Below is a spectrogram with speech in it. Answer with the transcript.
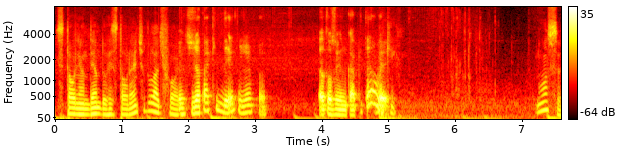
Você tá olhando dentro do restaurante ou do lado de A fora? gente já tá aqui dentro já, pô. Eu tô subindo o capitão, velho. Aqui. Nossa,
